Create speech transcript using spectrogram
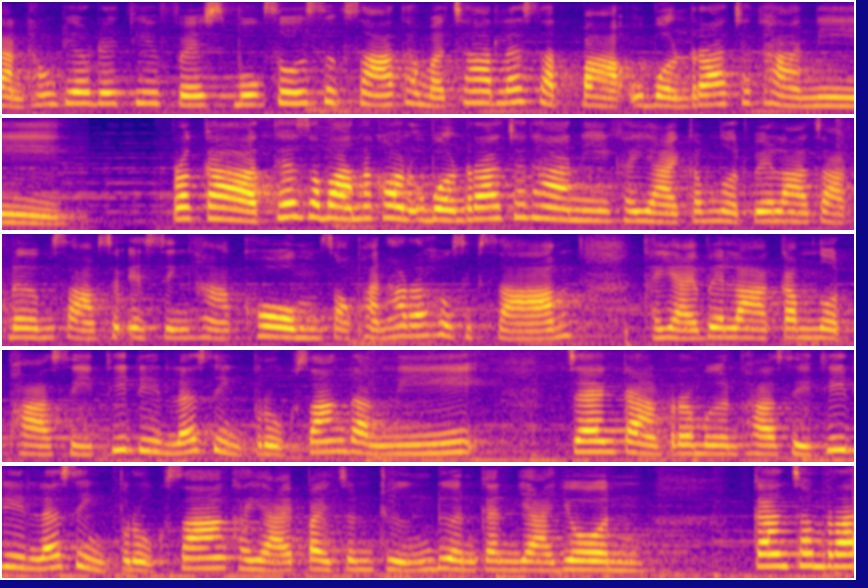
การท่องเที่ยวได้ที่ Facebook ศูนย์ศึกษาธรรมชาติและสัตว์ป่าอุบลราชธานีประกาศเทศบาลนครอุบลราชธานีขยายกำหนดเวลาจากเดิม 31 สิงหาคม 2563 ขยายเวลากำหนดภาษีที่ดินและสิ่งปลูกสร้างดังนี้ แจ้งการประเมินภาษีที่ดินและสิ่งปลูกสร้างขยายไปจนถึงเดือนกันยายน การชำระ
